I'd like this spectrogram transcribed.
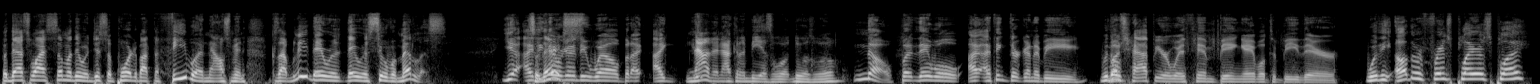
but that's why some of them were disappointed about the FIBA announcement because I believe they were they were silver medalists. Yeah, I So think they were there's- going to do well, but I, I Now they're not going to be as well do as well. no, but they will. I, I think they're going to be With much those- happier with him being able to be there. Will the other French players play?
